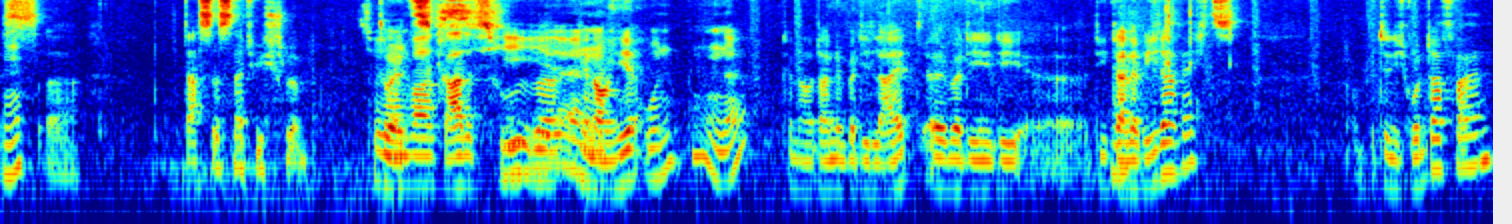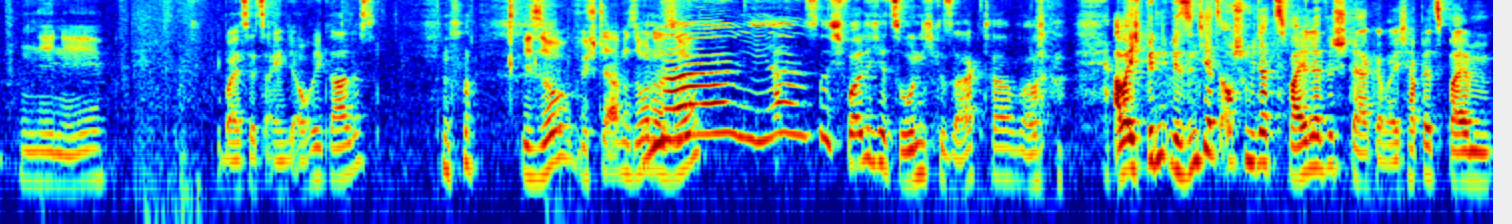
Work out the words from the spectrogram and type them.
das, Hm? äh, das ist natürlich schlimm. So, So, dann jetzt geradezu hier, über- genau, hier. unten, ne? Genau, dann über die Leit, äh, über die, die, äh, die Galerie da rechts. Bitte nicht runterfallen. Nee, nee. Wobei es jetzt eigentlich auch egal ist. Wieso? Wir sterben so oder so? Ja, also ich wollte ich jetzt so nicht gesagt haben. Aber, aber ich bin, wir sind jetzt auch schon wieder zwei Level stärker, weil ich habe jetzt beim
